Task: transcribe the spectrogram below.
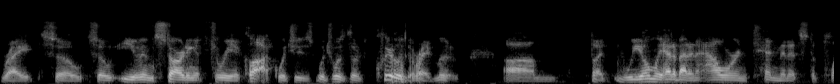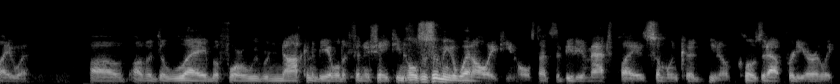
right? So so even starting at three o'clock, which is which was the clearly the right move, um, but we only had about an hour and ten minutes to play with of, of a delay before we were not going to be able to finish 18 holes, assuming it went all 18 holes. That's the beauty of match play is someone could, you know, close it out pretty early.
